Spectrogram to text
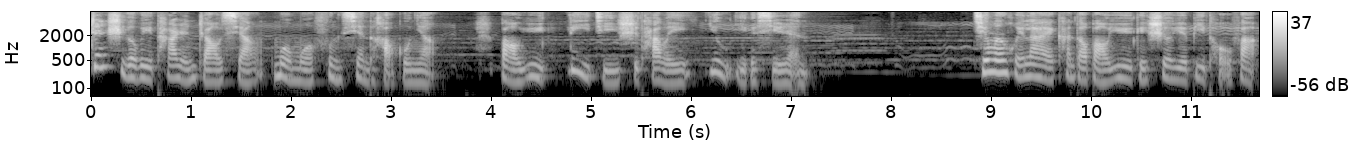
真是个为他人着想、默默奉献的好姑娘。宝玉立即视她为又一个袭人。晴雯回来看到宝玉给麝月篦头发，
